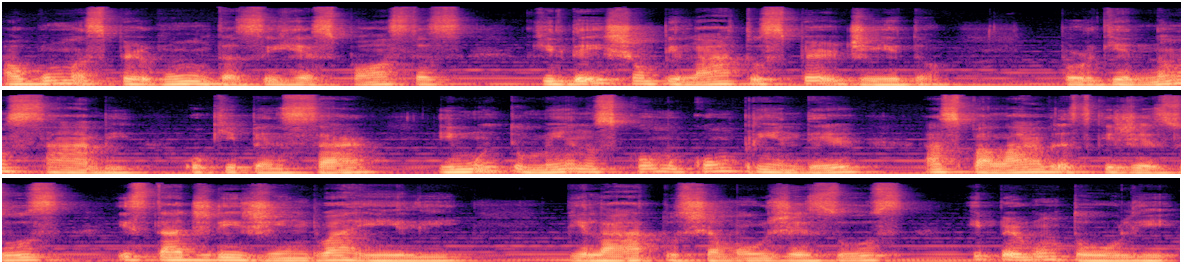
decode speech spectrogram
algumas perguntas e respostas que deixam Pilatos perdido, porque não sabe o que pensar e muito menos como compreender as palavras que Jesus está dirigindo a ele. Pilatos chamou Jesus e perguntou-lhe:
